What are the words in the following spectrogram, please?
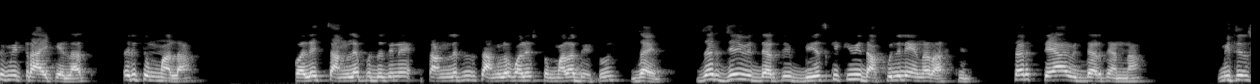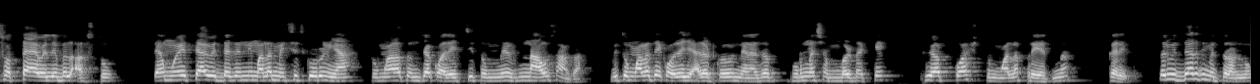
तुम्ही ट्राय केलात तरी तुम्हाला कॉलेज चांगल्या पद्धतीने चांगल्यातलं चांगलं कॉलेज तुम्हाला भेटून जाईल. जर जे विद्यार्थी बी एस के किवी दाखवलेले येणार असतील तर त्या विद्यार्थ्यांना मी तिथे स्वतः अवेलेबल असतो. त्यामुळे त्या विद्यार्थ्यांनी मला मेसेज करून या. तुम्हाला तुमच्या कॉलेजची तुम्ही नाव सांगा. मी तुम्हाला ते कॉलेज अलर्ट करून देण्याचा पूर्ण शंभर टक्के फ्री ऑफ कॉस्ट तुम्हाला प्रयत्न करेल. तर विद्यार्थी मित्रांनो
